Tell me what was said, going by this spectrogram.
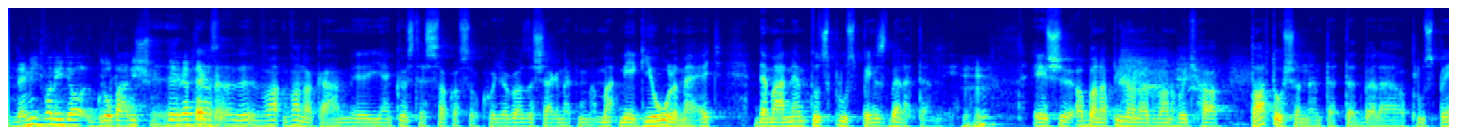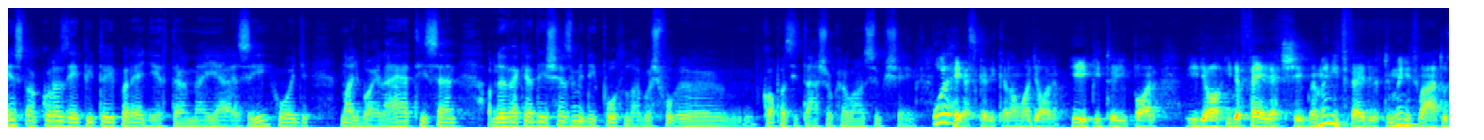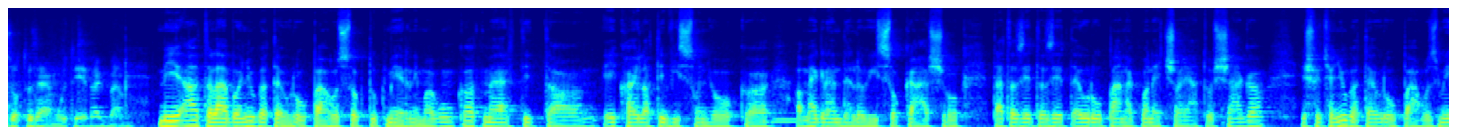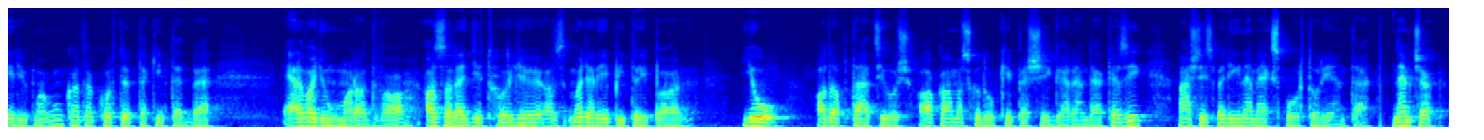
nem így van így a globális méretekben? Vannak ám ilyen köztes szakaszok, hogy a gazdaságnak még jól megy, de már nem tudsz plusz pénzt beletenni. Uh-huh. És abban a pillanatban, hogyha tartósan nem tetted bele a plusz pénzt, akkor az építőipar egyértelműen jelzi, hogy nagy baj lehet, hiszen a növekedéshez mindig pótlagos kapacitásokra van szükség. Hol helyezkedik el a magyar építőipar így a, így a fejlettségben? Mennyit fejlődtünk, mennyit változott az elmúlt években? Mi általában Nyugat-Európához szoktuk mérni magunkat, mert itt a éghajlati viszonyok, a, megrendelői szokások, tehát azért azért Európának van egy sajátossága, és hogyha Nyugat-Európához mérjük magunkat, akkor több tekintetben el vagyunk maradva, azzal együtt, hogy az magyar építőipar jó adaptációs, alkalmazkodó képességgel rendelkezik, másrészt pedig nem exportorientált. Nem csak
